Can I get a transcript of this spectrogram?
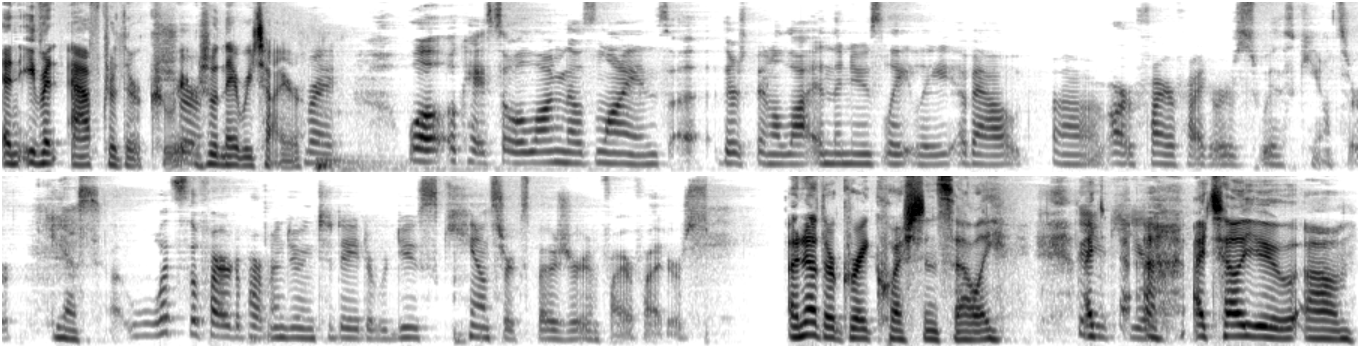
and even after their careers when they retire. Right. Well, okay, so along those lines, uh, there's been a lot in the news lately about uh, our firefighters with cancer. Yes. Uh, what's the fire department doing today to reduce cancer exposure in firefighters? Another great question, Sally. Thank I, you. I tell you, um,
